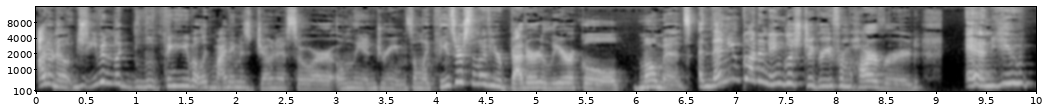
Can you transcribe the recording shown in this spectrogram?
I don't know, just even like thinking about like My Name is Jonas or Only in Dreams. I'm like these are some of your better lyrical moments. And then you got an English degree from Harvard and you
